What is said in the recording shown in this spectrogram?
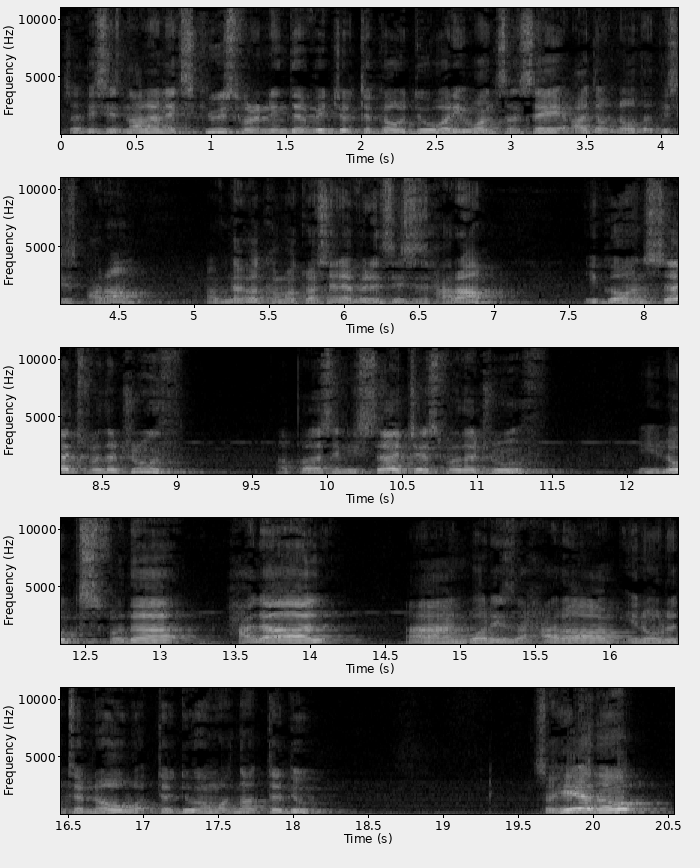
So this is not an excuse for an individual to go do what he wants and say, I don't know that this is haram. I've never come across an evidence this is haram. You go and search for the truth. A person he searches for the truth. He looks for the halal and what is the haram in order to know what to do and what not to do. So here though,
